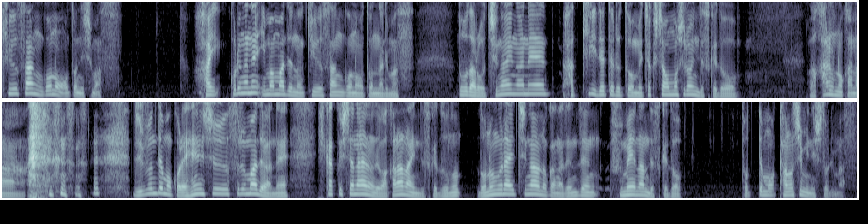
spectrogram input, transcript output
935の音にします。はい。これがね今までの935の音になります。どうだろう？違いがねはっきり出てるとめちゃくちゃ面白いんですけどわかるのかな？自分でもこれ編集するまではね比較してないのでわからないんですけどどのどのぐらい違うのかが全然不明なんですけどとっても楽しみにしております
